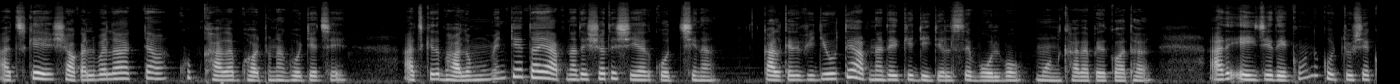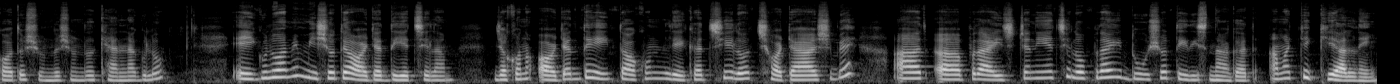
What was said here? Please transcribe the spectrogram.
আজকে সকালবেলা একটা খুব খারাপ ঘটনা ঘটেছে। আজকের ভালো মুমেন্টে তাই আপনাদের সাথে শেয়ার করছি না। কালকের ভিডিওতে আপনাদেরকে ডিটেলসে বলব মন খারাপের কথা। আর এই যে দেখুন, কুট্টুসে কত সুন্দর সুন্দর খেলনাগুলো। এইগুলো আমি মিশোতে অর্ডার দিয়েছিলাম। যখন অর্ডার দিই, তখন লেখা ছিল ছটা আসবে আর প্রাইসটা নিয়েছিল প্রায় দুশো তিরিশ নাগাদ। আমার ঠিক খেয়াল নেই।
